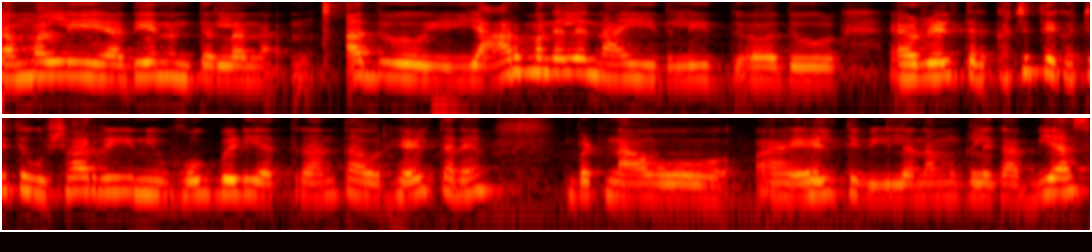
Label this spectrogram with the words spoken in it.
ನಮ್ಮಲ್ಲಿ ಅದೇನಂತಾರಲ್ಲ ಅದು ಯಾರ ಮನೇಲೇ ನಾಯಿ ಇರಲಿ ಅದು ಅವ್ರು ಹೇಳ್ತಾರೆ ಕಚ್ಚತೆ ಕಚ್ಚತೆ ಹುಷಾರ್ರಿ, ನೀವು ಹೋಗಬೇಡಿ ಹತ್ರ ಅಂತ ಅವ್ರು ಹೇಳ್ತಾರೆ. ಬಟ್ ನಾವು ಹೇಳ್ತೀವಿ, ಇಲ್ಲ, ನಮ್ಗಳಿಗೆ ಅಭ್ಯಾಸ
